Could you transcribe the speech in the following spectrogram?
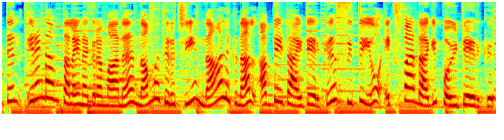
தமிழ்நாட்டின் இரண்டாம் தலைநகரமான நம்ம திருச்சி நாளுக்கு நாள் அப்டேட் ஆயிட்டே இருக்கு. சிட்டியும் எக்ஸ்பேண்ட் ஆகி போயிட்டே இருக்கு.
